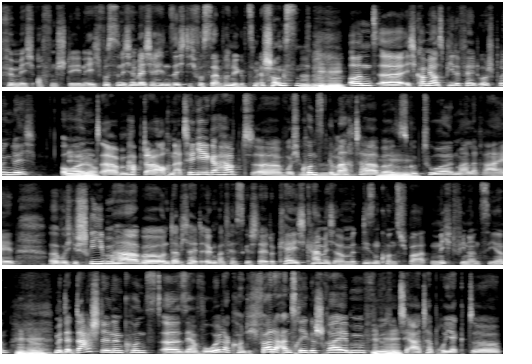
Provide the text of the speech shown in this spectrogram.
für mich offen stehen. Ich wusste nicht in welcher Hinsicht, ich wusste einfach nur, gibt es mehr Chancen. Und äh, ich komme ja aus Bielefeld ursprünglich und ähm, habe da auch ein Atelier gehabt, äh, wo ich Kunst gemacht habe, Skulpturen, Malereien, äh, wo ich geschrieben habe. Und da habe ich halt irgendwann festgestellt, okay, ich kann mich aber mit diesen Kunstsparten nicht finanzieren. Mit der darstellenden Kunst äh, sehr wohl. Da konnte ich Förderanträge schreiben für so Theaterprojekte.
